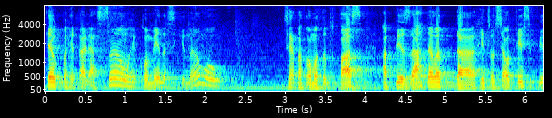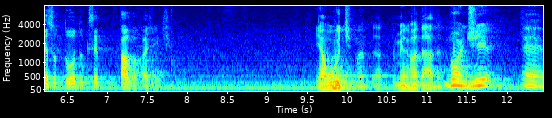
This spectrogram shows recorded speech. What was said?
tem alguma retaliação? Recomenda-se que não? Ou, de certa forma, tanto faz, apesar dela, da rede social ter esse peso todo que você falou com a gente? E a última, da primeira rodada? Bom dia. É,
